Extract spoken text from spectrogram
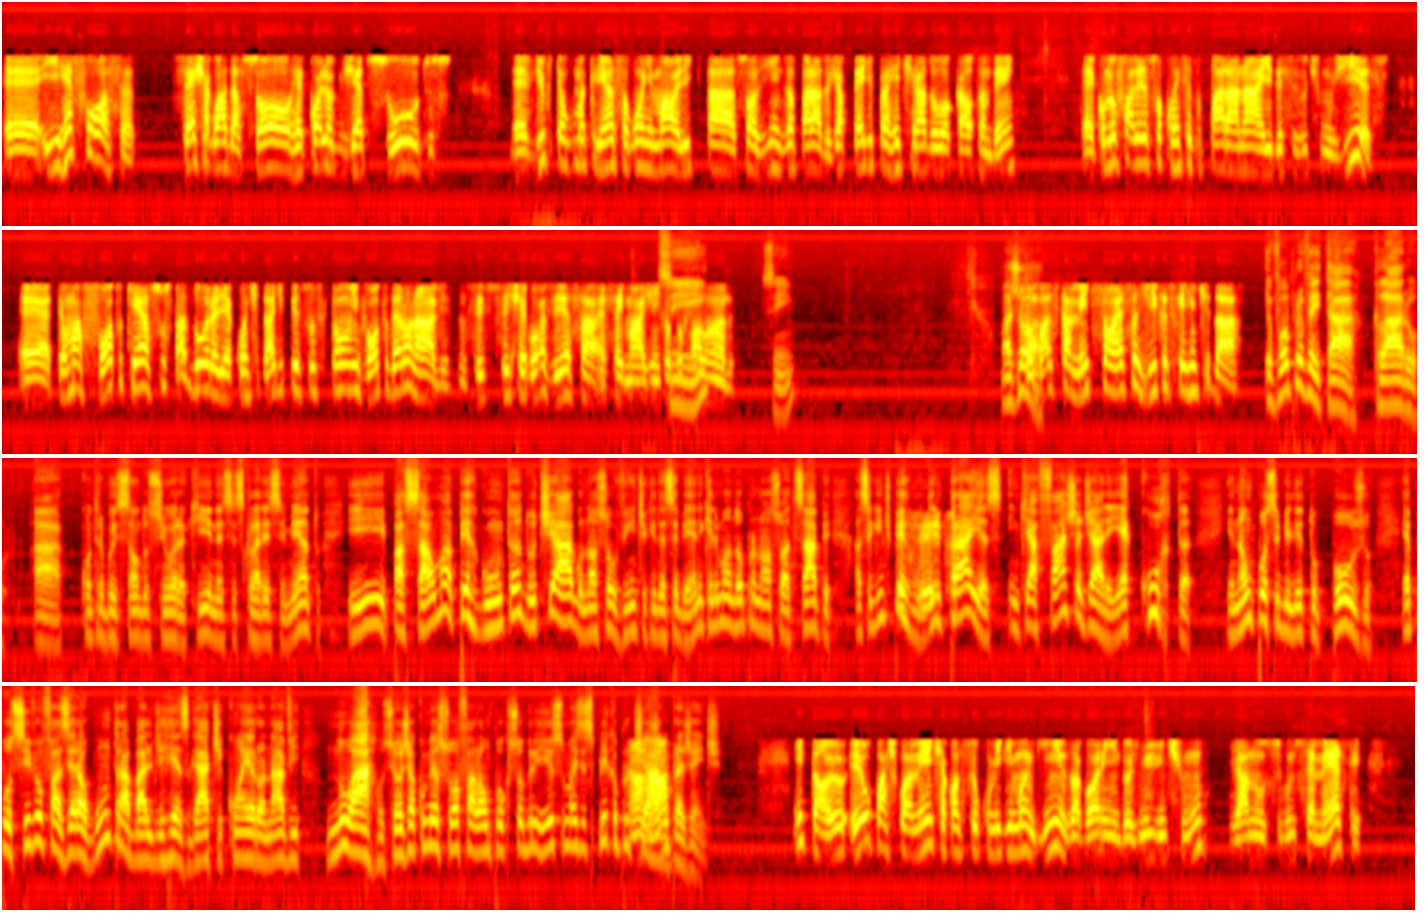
é, e reforça. Fecha guarda-sol, recolhe objetos soltos, é, viu que tem alguma criança, algum animal ali que está sozinho, desamparado, já pede para retirar do local também. É, como eu falei dessa ocorrência do Paraná aí desses últimos dias, é, tem uma foto que é assustadora ali, a quantidade de pessoas que estão em volta da aeronave. Não sei se você chegou a ver essa, essa imagem que sim, eu estou falando. Sim. Major, então, basicamente, são essas dicas que a gente dá. Eu vou aproveitar, claro, a contribuição do senhor aqui nesse esclarecimento e passar uma pergunta do Tiago, nosso ouvinte aqui da CBN, que ele mandou para o nosso WhatsApp a seguinte pergunta: Perfeito. Em praias em que a faixa de areia é curta e não possibilita o pouso, é possível fazer algum trabalho de resgate com a aeronave no ar? O senhor já começou a falar um pouco sobre isso, mas explica para o uhum. Tiago para gente. Então, eu, eu, particularmente, aconteceu comigo em Manguinhos, agora em 2021, já no segundo semestre.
